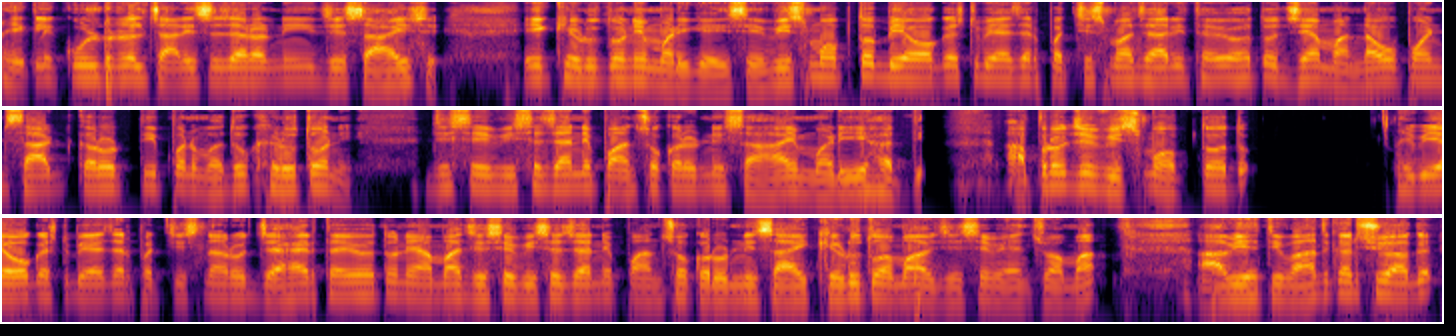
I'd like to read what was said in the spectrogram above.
એટલે કુલ ટોટલ ચાલીસ હજારની જે સહાય છે, એ ખેડૂતોને મળી ગઈ છે. વીસમો હપ્તો બે ઓગસ્ટ બે હજાર પચીસમાં જારી થયો હતો, જેમાં નવ પોઈન્ટ સાત કરોડથી પણ વધુ ખેડૂતોને જે છે, વીસ હજારને પાંચસો કરોડની સહાય મળી હતી. આપણો જે વીસમો હપ્તો હતો, એ બે ઓગસ્ટ બે હજાર પચીસના રોજ જાહેર થયો હતો ને આમાં જે છે, વીસ હજારને પાંચસો કરોડની સહાય ખેડૂતોમાં જે છે, વહેંચવામાં આવી હતી. વાત કરશું આગળ,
